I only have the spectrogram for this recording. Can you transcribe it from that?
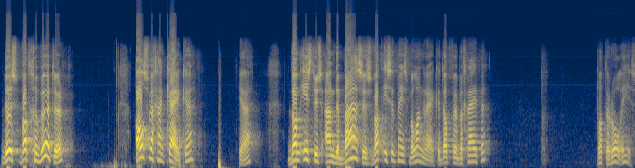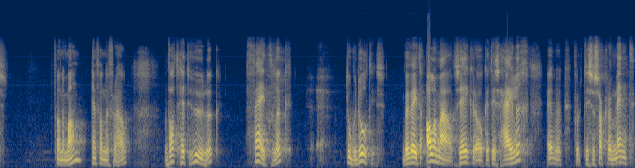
Dus wat gebeurt er? Als we gaan kijken, ja, dan is dus aan de basis, wat is het meest belangrijke? Dat we begrijpen wat de rol is van de man en van de vrouw. Wat het huwelijk feitelijk toe bedoeld is. We weten allemaal, zeker ook, het is heilig. Hè, het is een sacrament.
